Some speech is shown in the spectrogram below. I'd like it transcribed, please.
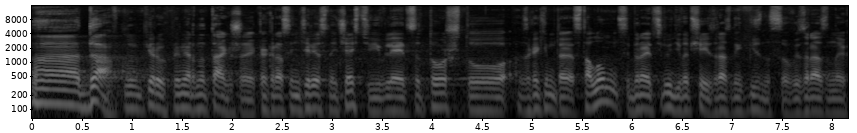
Э, Да, в клубе первых примерно так же. Как раз интересной частью является то, что за каким-то столом собираются люди вообще из разных бизнесов, из разных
